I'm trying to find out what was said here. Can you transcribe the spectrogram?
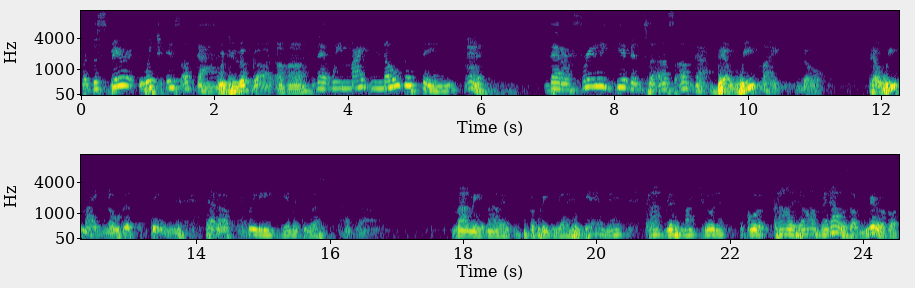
But the Spirit which is of God, Which is of God. Uh huh. that we might know the things Mm. that are freely given to us of God. That we might know, that we might know the things that are freely given to us by God. Mommy, mommy, a preacher guy, he said, Yeah, man, God bless my children to go to college. Oh, man, that was a miracle.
